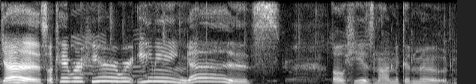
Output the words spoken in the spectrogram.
Yes. Okay, we're here. We're eating. Yes. Oh, he is not in a good mood.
